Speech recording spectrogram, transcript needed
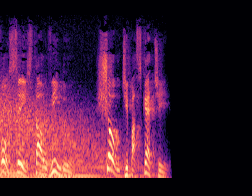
Você está ouvindo Show de Basquete.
